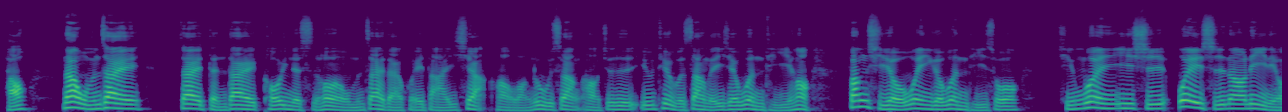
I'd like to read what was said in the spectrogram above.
好，那我们在在等待 call in 的时候，我们再来回答一下哈，网络上哈，就是 YouTube 上的一些问题哈。方琦有问一个问题说，请问医师，胃食道逆流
